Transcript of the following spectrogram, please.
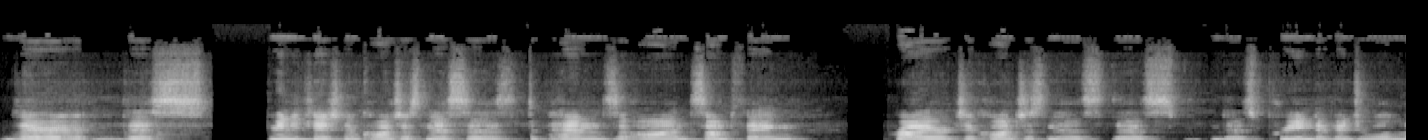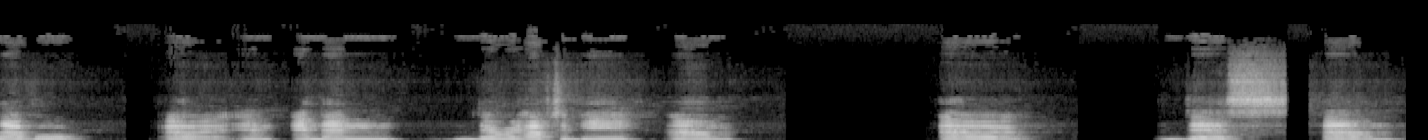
there this communication of consciousnesses depends on something prior to consciousness this this pre-individual level uh, and and then there would have to be um, uh, this um,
